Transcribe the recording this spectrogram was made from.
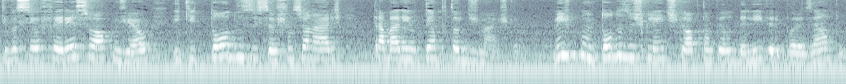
que você ofereça o álcool gel e que todos os seus funcionários trabalhem o tempo todo de máscara. Mesmo com todos os clientes que optam pelo delivery, por exemplo,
